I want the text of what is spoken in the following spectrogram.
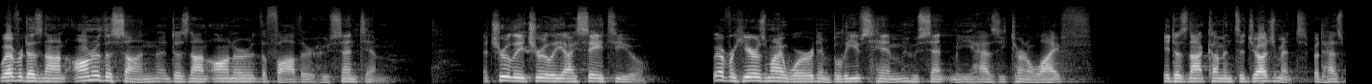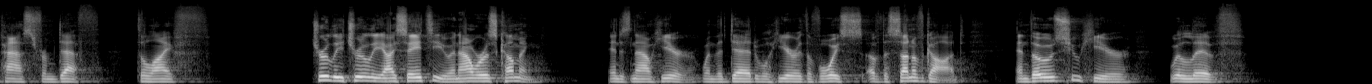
Whoever does not honor the Son does not honor the Father who sent him. Truly, truly, I say to you, whoever hears my word and believes him who sent me has eternal life. He does not come into judgment, but has passed from death to life. Truly, truly, I say to you, an hour is coming and is now here when the dead will hear the voice of the Son of God, and those who hear will live.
